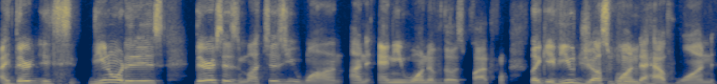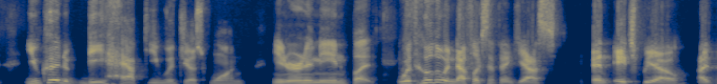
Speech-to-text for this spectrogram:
I there. You know what it is? There's as much as you want on any one of those platforms. Like if you just Mhm. wanted to have one, you could be happy with just one. You know what I mean? But With Hulu and Netflix, I think yes, and HBO. I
